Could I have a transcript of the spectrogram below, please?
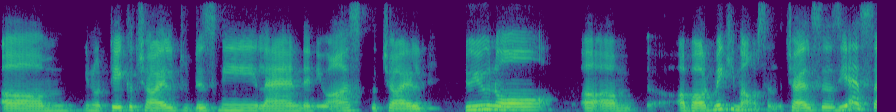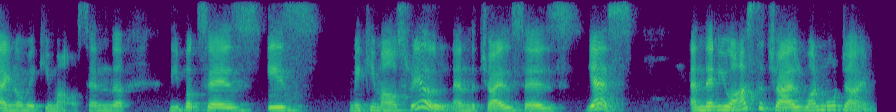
um, you know, take a child to Disneyland and you ask the child, "Do you know uh, um, about Mickey Mouse?" and the child says, "Yes, I know Mickey Mouse." And the, Deepak says, "Is Mickey Mouse real? And the child says, yes. And then you ask the child one more time,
